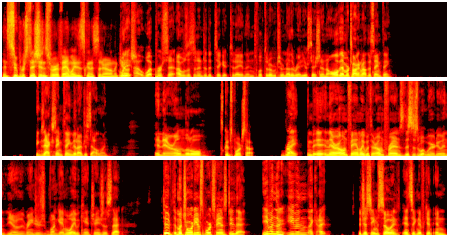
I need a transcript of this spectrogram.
than superstitions for a family that's going to sit around on the What, you- couch. uh, what percent? I was listening to the ticket today, and then flipped it over to another radio station, and all of them were talking about the same thing, exact same thing that I've just outlined, in their own little it's good sports talk. right, in, in their own family with their own friends. This is what we're doing. You know, the Rangers one game away. We can't change this. That, dude. The majority of sports fans do that. Even the mm-hmm. even like I, it just seems so in, insignificant, and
